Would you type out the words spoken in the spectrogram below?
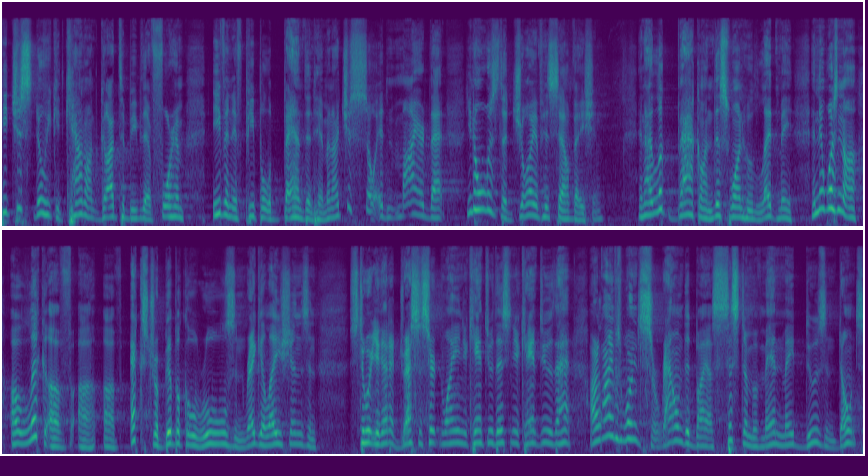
He just knew he could count on God to be there for him, even if people abandoned him. And I just so admired that. You know what was the joy of his salvation? And I look back on this one who led me, and there wasn't a, a lick of, uh, of extra biblical rules and regulations and Stuart, you got to dress a certain way, and you can't do this and you can't do that. Our lives weren't surrounded by a system of man made do's and don'ts.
